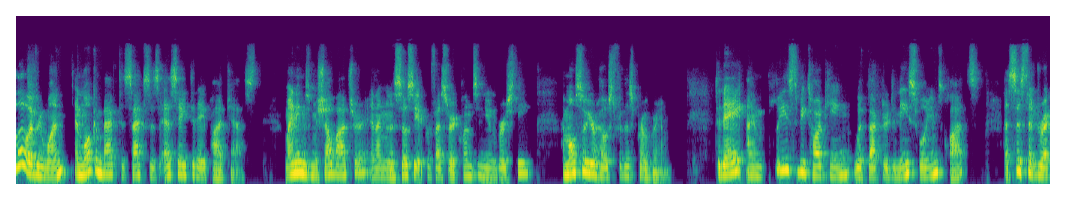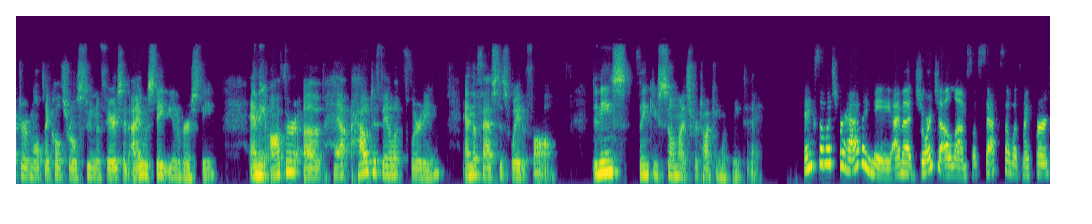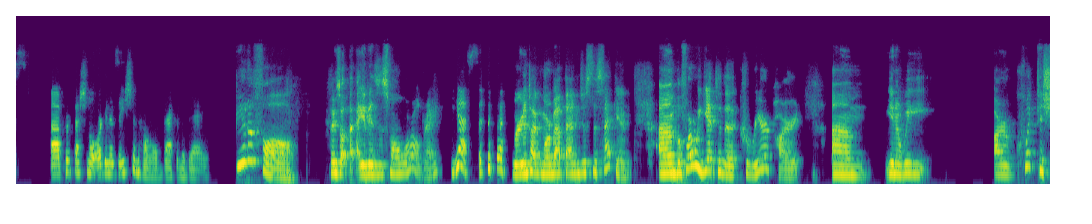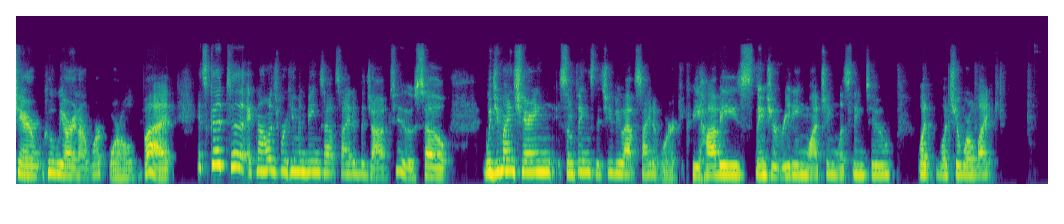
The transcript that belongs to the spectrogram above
Hello, everyone, and welcome back to SACSA's SA Today podcast. My name is Michelle Boettcher, and I'm an associate professor at Clemson University. I'm also your host for this program. Today, I'm pleased to be talking with Dr. Denise Williams Klotz, Assistant Director of Multicultural Student Affairs at Iowa State University, and the author of How to Fail at Flirting and the Fastest Way to Fall. Denise, thank you so much for talking with me today. Thanks so much for having me. I'm a Georgia alum, so SACSA was my first uh, professional organization home back in the day. Beautiful. There's a, it is a small world, right? Yes. We're going to talk more about that in just a second. Um, before we get to the career part, um, you know, we are quick to share who we are in our work world, but it's good to acknowledge we're human beings outside of the job too. So, would you mind sharing some things that you do outside of work? It could be hobbies, things you're reading, watching, listening to. What what's your world like?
